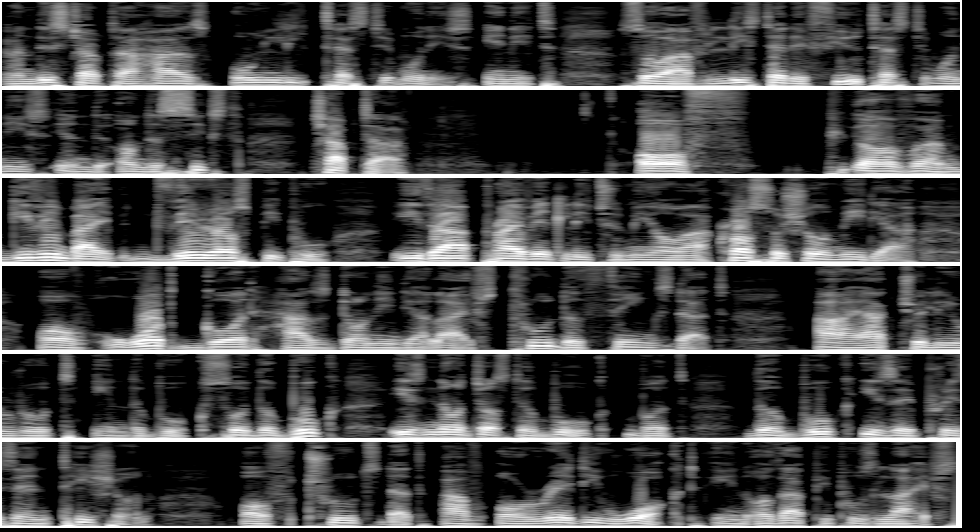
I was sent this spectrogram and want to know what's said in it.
and this chapter has only testimonies in it. So I've listed a few testimonies in the, on the sixth chapter of of um, giving by various people, either privately to me or across social media, of what God has done in their lives through the things that I actually wrote in the book. So the book is not just a book, but the book is a presentation of truths that have already worked in other people's lives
